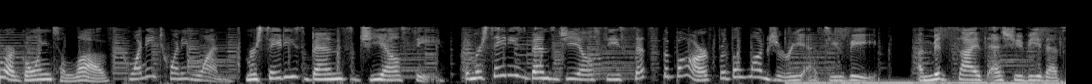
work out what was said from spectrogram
you are going to love 2021 Mercedes-Benz GLC. The Mercedes-Benz GLC sets the bar for the luxury SUV. A midsize SUV that's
